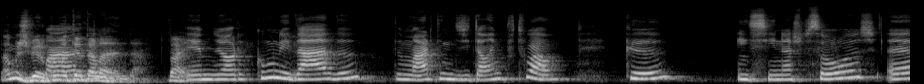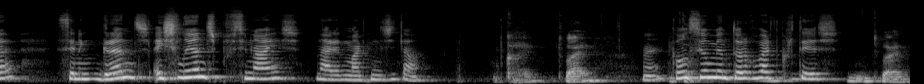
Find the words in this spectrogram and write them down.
Vamos ver o quão PAD atenta ela anda. Vai. É a melhor comunidade de marketing digital em Portugal que ensina as pessoas a serem grandes, excelentes profissionais na área de marketing digital. Ok, muito bem. é? Com o seu mentor Roberto Cortês. Muito bem,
